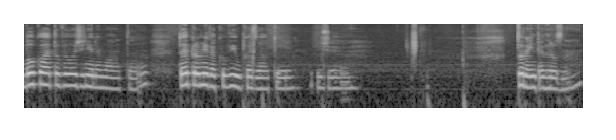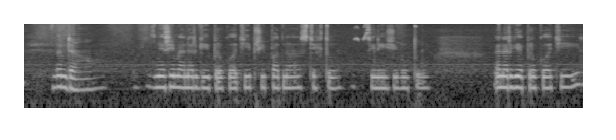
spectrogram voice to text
Blokové to vyloženě nemáte. To je pro mě takový ukazátor, že to není tak hrozné. Jdem dál. Změříme energii prokletí případné z těchto z jiných životů. Energie prokletí.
